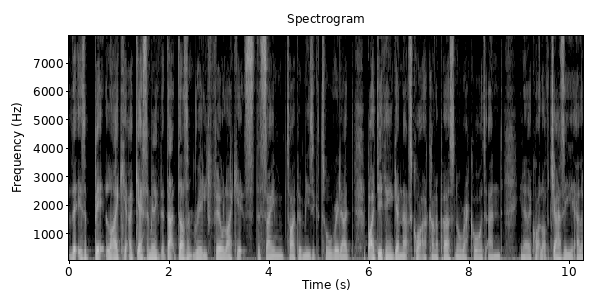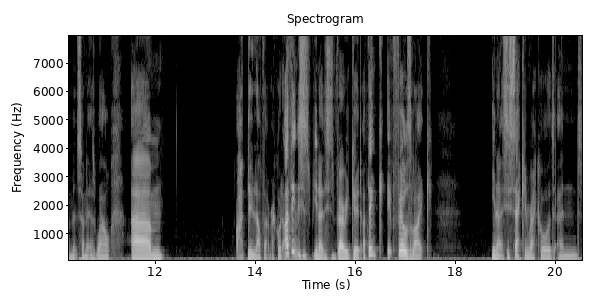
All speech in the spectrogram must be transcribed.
that is a bit like it. I guess. I mean, that that doesn't really feel like it's the same type of music at all, really. I, but I do think again that's quite a kind of personal record, and you know, there are quite a lot of jazzy elements on it as well. Um, I do love that record. I think this is, you know, this is very good. I think it feels like, you know, it's his second record, and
